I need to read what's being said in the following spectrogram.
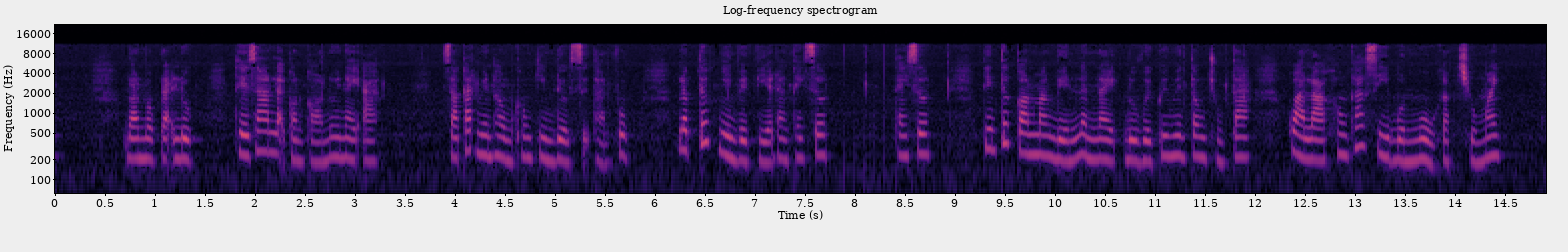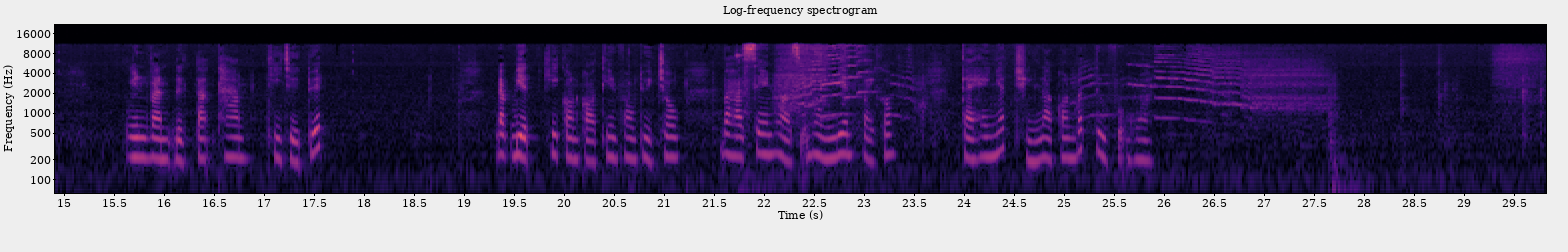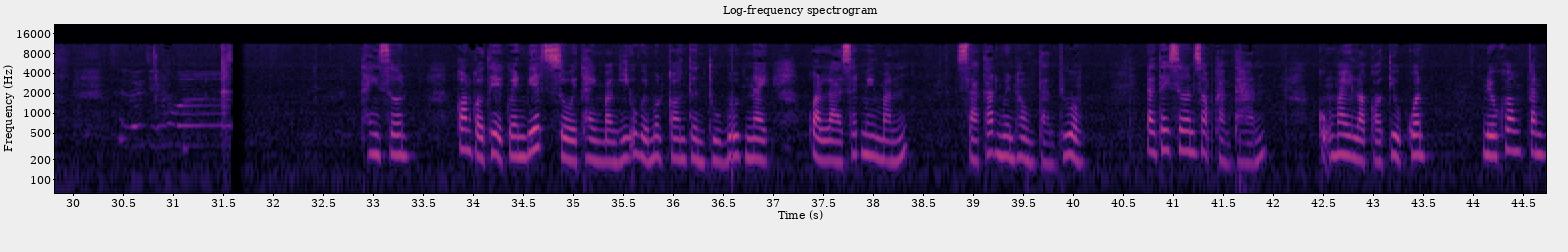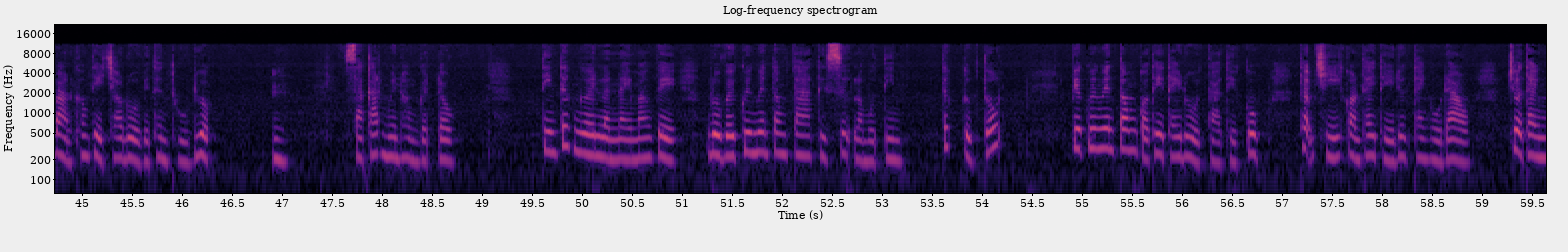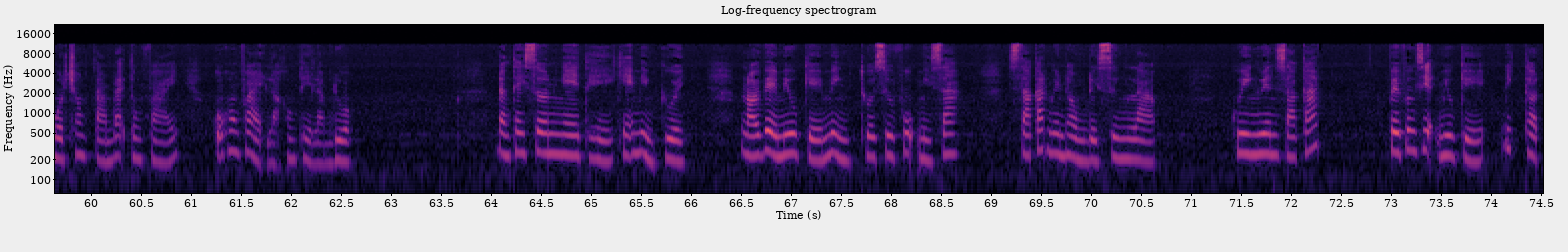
Đoàn mộc đại lục, Thế gian lại còn có nơi này à? Gia Cát Nguyên Hồng không kìm được sự thán phục, Lập tức nhìn về phía đằng Thanh Sơn. Thanh Sơn, Tin tức con mang đến lần này đối với Quy Nguyên Tông chúng ta Quả là không khác gì buồn ngủ gặp chiếu manh Nguyên văn được tặng than khi trời tuyết. Đặc biệt khi còn có thiên phong Thủy Châu Và hạt sen hỏa diễm hồng liên, phải không? Cái hay nhất chính là con bất tử Phượng Hoàng. Thanh Sơn, Con có thể quen biết rồi thành bằng hữu với một con thần thú bực này, Quả là rất may mắn. Gia Cát Nguyên Hồng tán thưởng. Đằng Thanh Sơn giọng cảm thán, Cũng may là có tiểu quân, Nếu không căn bản không thể trao đổi với thần thú được. Ừ. Gia Cát Nguyên Hồng gật đầu, Tin tức ngươi lần này mang về, Đối với Quy Nguyên Tông ta thực sự là một tin tức cực tốt. Việc Quy Nguyên Tông có thể thay đổi cả thế cục Thậm chí còn thay thế được Thanh Hồ Đào Trở thành một trong tám đại tông phái Cũng không phải là không thể làm được. Đằng Thanh Sơn nghe thế khẽ mỉm cười Nói về mưu kế mình thua sư phụ mình xa, Gia Cát Nguyên Hồng được xưng là Quy Nguyên Gia Cát. Về phương diện mưu kế đích thật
